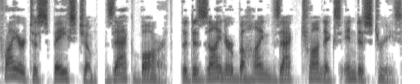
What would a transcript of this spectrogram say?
Prior to SpaceChem, Zach Barth, the designer behind Zachtronics Industries,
